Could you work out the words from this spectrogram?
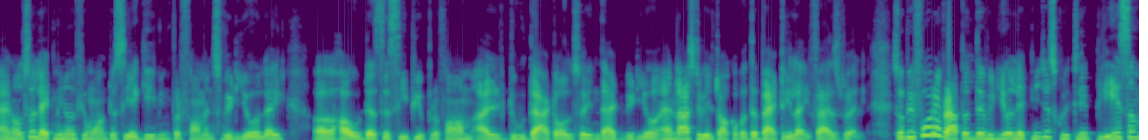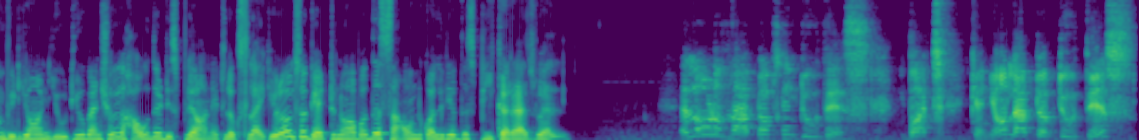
And also let me know if you want to see a gaming performance video like uh, how does the cpu perform? I'll do that also in that video. And lastly we'll talk about the battery life as well. So before i wrap up the video let me just quickly play some video on youtube and show you how the display on it looks like. You'll also get to know about the sound quality of the speaker as well. A lot of laptops can do this. But can your laptop do this?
